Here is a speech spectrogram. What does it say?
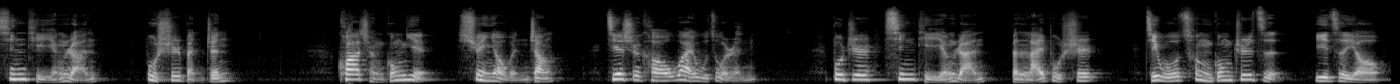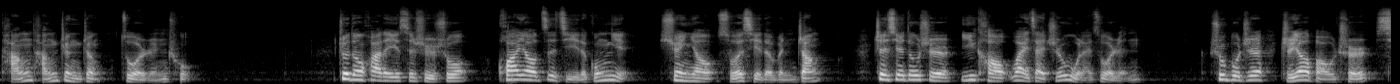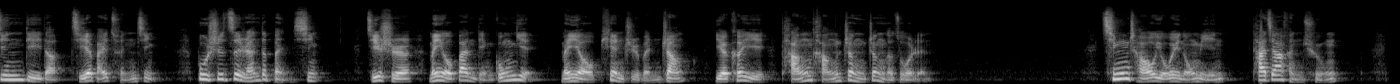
心体盈然，不失本真。夸逞功业，炫耀文章，皆是靠外物做人。不知心体盈然，本来不失，即无寸功之字，亦自有堂堂正正做人处。这段话的意思是说，夸耀自己的功业，炫耀所写的文章，这些都是依靠外在之物来做人。殊不知，只要保持心底的洁白纯净。不失自然的本性，即使没有半点功业，没有骗纸文章，也可以堂堂正正的做人。清朝有位农民，他家很穷，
